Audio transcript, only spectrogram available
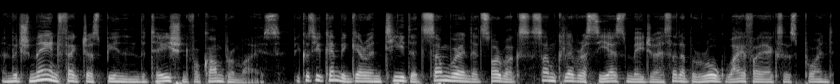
and which may in fact just be an invitation for compromise, because you can be guaranteed that somewhere in that Starbucks some clever CS major has set up a rogue Wi-Fi access point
